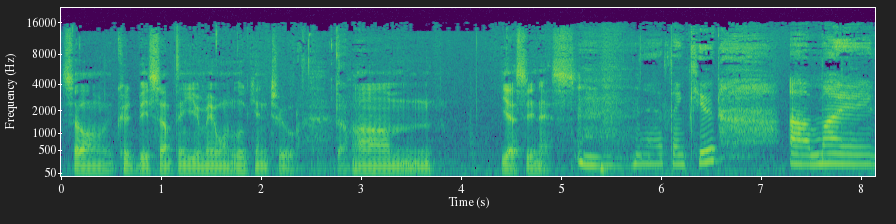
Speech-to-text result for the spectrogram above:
So it could be something you may want to look into. Um, yes, Ines. Yeah, thank you. Uh, my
